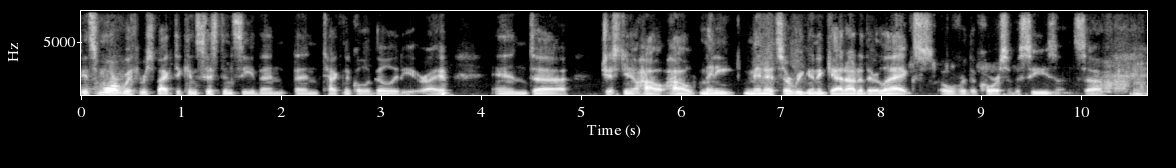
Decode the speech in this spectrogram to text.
it's more with respect to consistency than than technical ability, right? And uh, just you know how how many minutes are we going to get out of their legs over the course of a season so uh,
